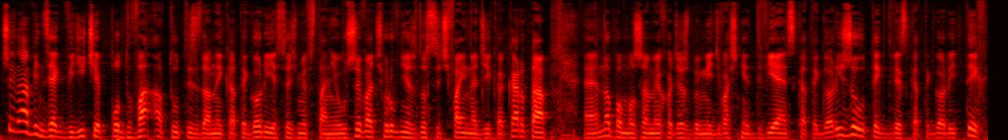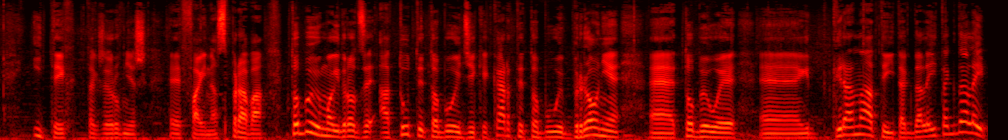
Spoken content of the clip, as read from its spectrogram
czyli a więc jak widzicie po dwa atuty z danej kategorii jesteśmy w stanie używać, również dosyć fajna dzika karta, e, no bo możemy chociażby mieć właśnie dwie dwie z kategorii żółtych, dwie z kategorii tych i tych, także również e, fajna sprawa. To były, moi drodzy, atuty, to były dzikie karty, to były bronie, e, to były e, granaty i tak dalej, i tak dalej.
